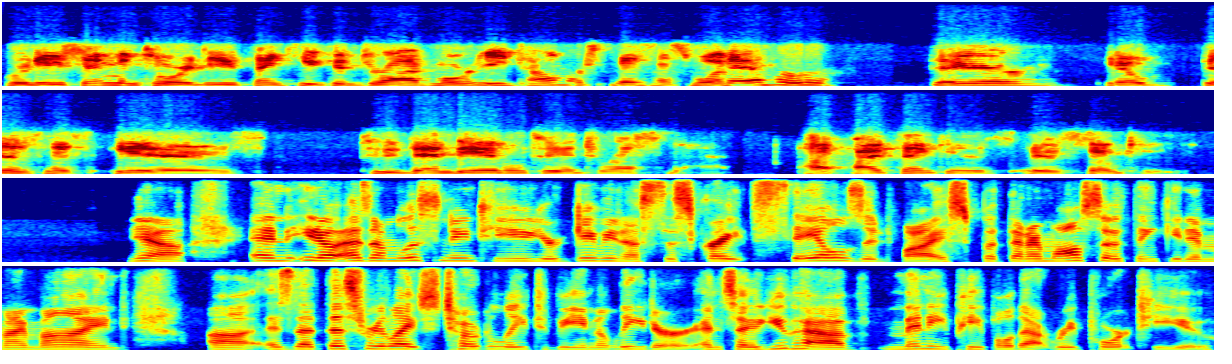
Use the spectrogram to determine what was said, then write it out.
reduce inventory? Do you think you could drive more e-commerce business? Whatever their you know business is, to then be able to address that, I, I think is is so key. Yeah. And, you know, as I'm listening to you, you're giving us this great sales advice, but then I'm also thinking in my mind uh, is that this relates totally to being a leader. And so you have many people that report to you,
